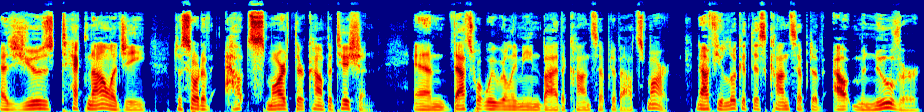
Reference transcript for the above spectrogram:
has used technology to sort of outsmart their competition. And that's what we really mean by the concept of outsmart. Now, if you look at this concept of outmaneuver,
